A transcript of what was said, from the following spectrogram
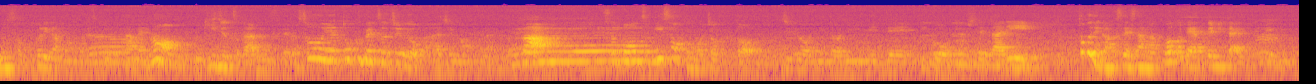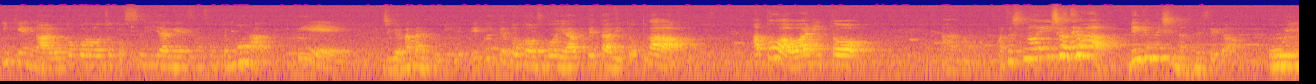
にそっくりなものを作るための技術があるんですけどそういう特別授業が始まったりとかスポーツ義足もちょっと授業に取り入れていこうとしてたり。特に学生さんがこういうことやってみたいっていう意見があるところをちょっと吸い上げさせてもらって授業の中に組み入れていくっていうことをすごいやってたりとかあとは割とあの私の印象では勉強熱心な先生が多い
